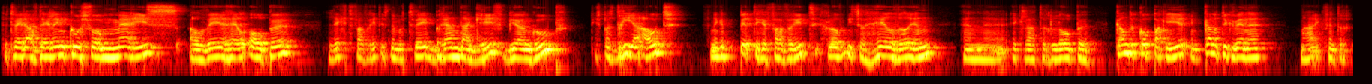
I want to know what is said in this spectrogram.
De tweede afdeling, koers voor Marys, alweer heel open. Licht favoriet is nummer 2, Brenda Grief, Björn Goop. Die is pas drie jaar oud. Vind ik een pittige favoriet. Geloof ik niet zo heel veel in. En uh, ik laat er lopen. Kan de kop pakken hier en kan natuurlijk winnen. Maar ik vind er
